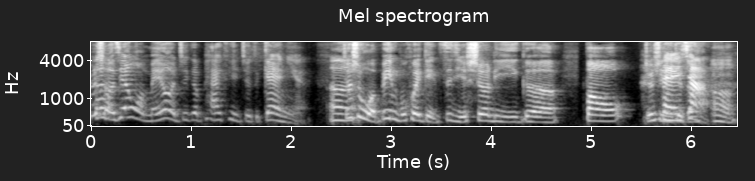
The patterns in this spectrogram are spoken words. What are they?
首先我没有这个 package 的概念，嗯就是我并不会给自己设立一个包，就是一个等一下嗯，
